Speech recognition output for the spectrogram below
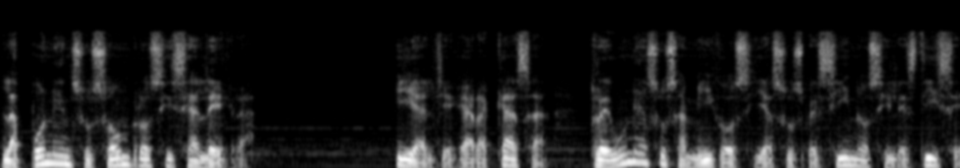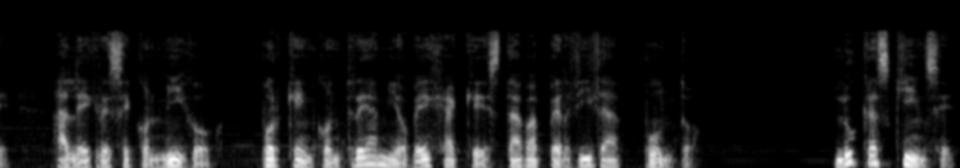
la pone en sus hombros y se alegra. Y al llegar a casa, reúne a sus amigos y a sus vecinos y les dice, alégrese conmigo, porque encontré a mi oveja que estaba perdida. Punto. Lucas 15,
